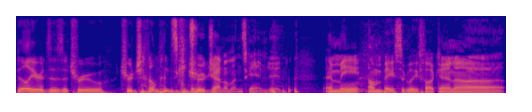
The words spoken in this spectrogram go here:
Billiards is a true true gentleman's game. True gentleman's game, dude. and me, I'm basically fucking. uh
